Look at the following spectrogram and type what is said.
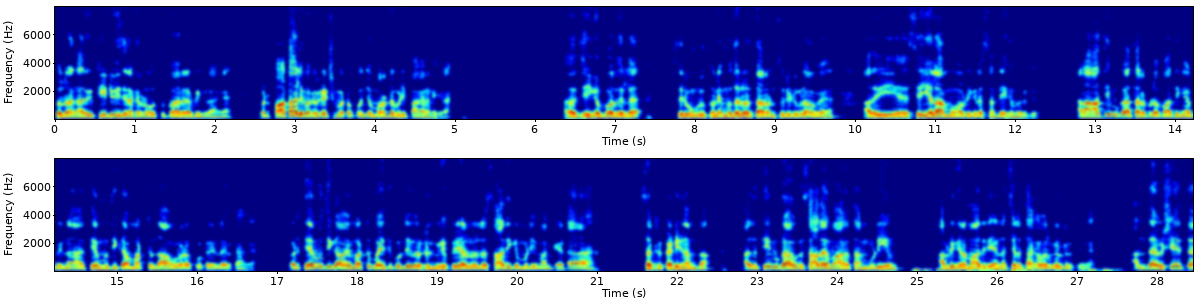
சொல்றாங்க. அதுக்கு டிடிவி தினகரன் ஒத்துப்பாரு அப்படிங்கிறாங்க. பட் பாட்டாளி மக்கள் கட்சி மட்டும் கொஞ்சம் முரண்டு பிடிப்பாங்கன்னு நினைக்கிறேன் அதாவது ஜெயிக்க போறதில்ல. சரி உங்களுக்கு துணை முதல்வர் தரோன்னு சொல்லிட்டு கூட அவங்க அதை செய்யலாமோ அப்படிங்கிற சந்தேகம் இருக்கு. ஆனா அதிமுக தரப்புல பார்த்தீங்க அப்படின்னா, தேமுதிக மட்டும்தான் அவங்களோட கூட்டணியில இருக்காங்க. பட் தேமுதிகவை மட்டும் வைத்துக்கொண்டு இவர்கள் மிகப்பெரிய அளவில் சாதிக்க முடியுமான்னு கேட்டால் சற்று கடினம் தான். அது திமுகவுக்கு சாதகமாகத்தான் முடியும். அப்படிங்கிற மாதிரியான சில தகவல்கள் இருக்குங்க. அந்த விஷயத்தை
